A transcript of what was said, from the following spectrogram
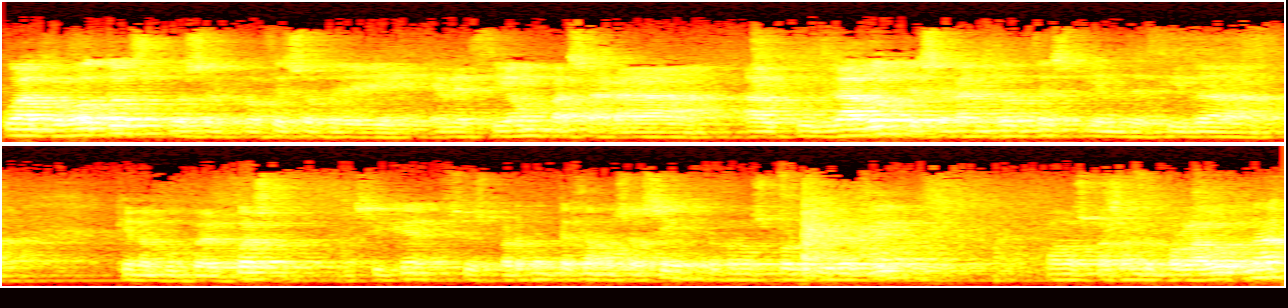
cuatro votos, pues el proceso de elección pasará al juzgado, que será entonces quien decida que no ocupe el puesto. Así que, si os parece, empezamos así. Empezamos por ti, vamos pasando por la urna.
